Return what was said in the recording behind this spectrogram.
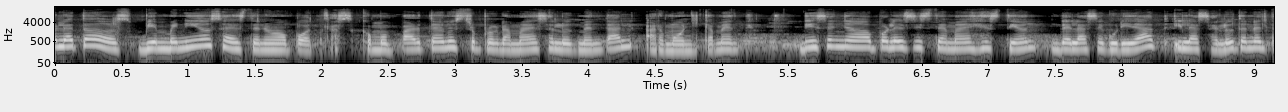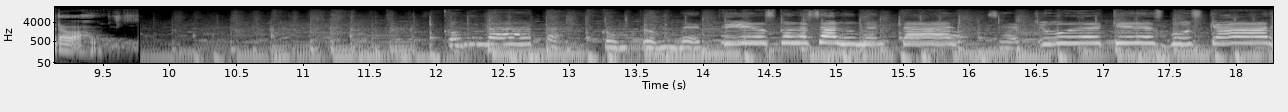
Hola a todos, bienvenidos a este nuevo podcast como parte de nuestro programa de salud mental Armónicamente, diseñado por el Sistema de Gestión de la Seguridad y la Salud en el Trabajo. Con data, comprometidos con la salud mental, si ayuda quieres buscar,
